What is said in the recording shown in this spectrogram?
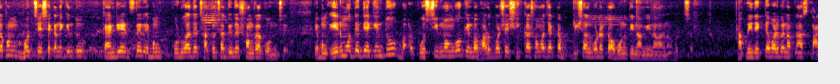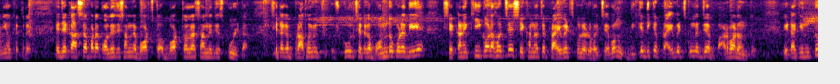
যখন হচ্ছে, সেখানে কিন্তু ক্যান্ডিডেটসদের এবং পড়ুয়াদের ছাত্রছাত্রীদের সংখ্যা কমছে। এবং এর মধ্যে দিয়ে কিন্তু পশ্চিমবঙ্গ কিংবা ভারতবর্ষের শিক্ষা সমাজে একটা বিশাল বড় একটা অবনতি নামিয়ে নেওয়ানো হচ্ছে। আপনি দেখতে পারবেন আপনার স্থানীয় ক্ষেত্রে, এই যে কাঁচরাপাড়া কলেজের সামনে বটতলার সামনে যে স্কুলটা, সেটাকে প্রাথমিক স্কুল সেটাকে বন্ধ করে দিয়ে সেখানে কি করা হচ্ছে, সেখানে হচ্ছে প্রাইভেট স্কুলের হয়েছে এবং দিকে দিকে প্রাইভেট স্কুলের যে বারবারন্ত, এটা কিন্তু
